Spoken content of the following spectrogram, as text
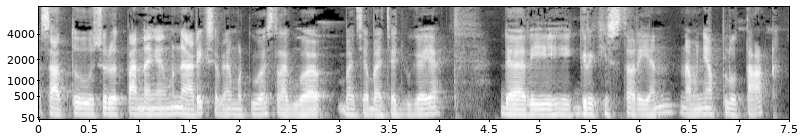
satu sudut pandang yang menarik sebenarnya menurut gue setelah gue baca-baca juga ya dari Greek historian namanya Plutarch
